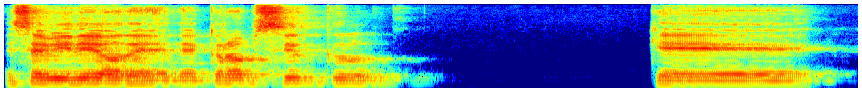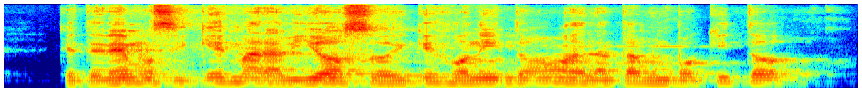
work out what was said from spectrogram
Ese video de, Crop Circle que, que tenemos y que es maravilloso y que es bonito. Vamos a adelantarlo un poquito.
